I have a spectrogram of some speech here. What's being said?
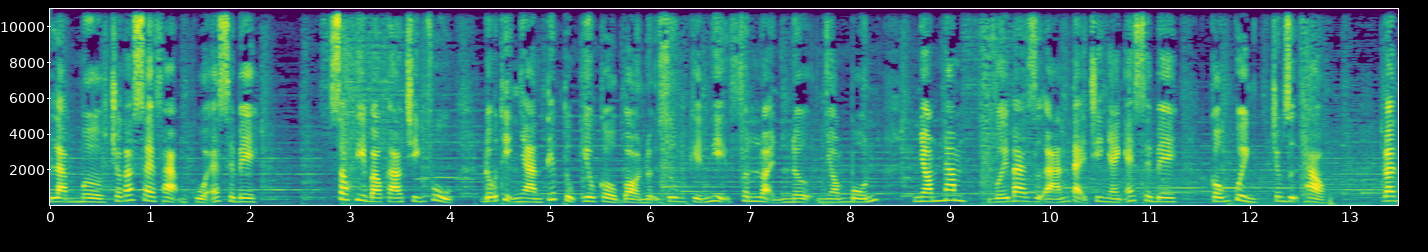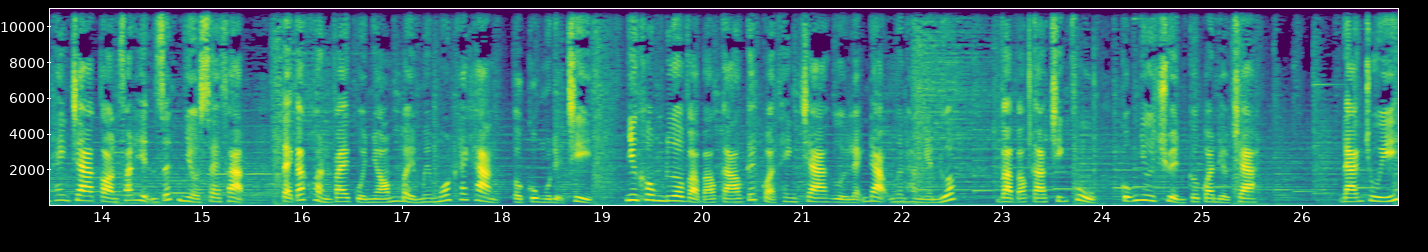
làm mờ cho các sai phạm của SCB. Sau khi báo cáo chính phủ, Đỗ Thị Nhàn tiếp tục yêu cầu bỏ nội dung kiến nghị phân loại nợ nhóm 4, nhóm 5 với 3 dự án tại chi nhánh SCB Cống Quỳnh trong dự thảo. Đoàn thanh tra còn phát hiện rất nhiều sai phạm tại các khoản vay của nhóm 71 khách hàng ở cùng một địa chỉ nhưng không đưa vào báo cáo kết quả thanh tra gửi lãnh đạo ngân hàng nhà nước và báo cáo chính phủ cũng như chuyển cơ quan điều tra. Đáng chú ý,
